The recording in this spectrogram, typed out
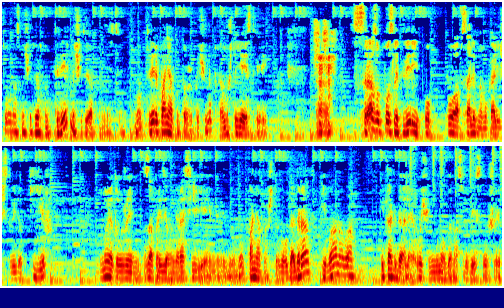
Кто у нас на четвертом? Тверь на четвертом месте? Ну, Тверь понятно тоже. Почему? Потому что я из Твери. Сразу после Твери по, по абсолютному количеству идет Киев. Ну, это уже за пределами России, я имею в виду. Ну, понятно, что Волгоград, Иваново и так далее. Очень много нас людей слушает.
